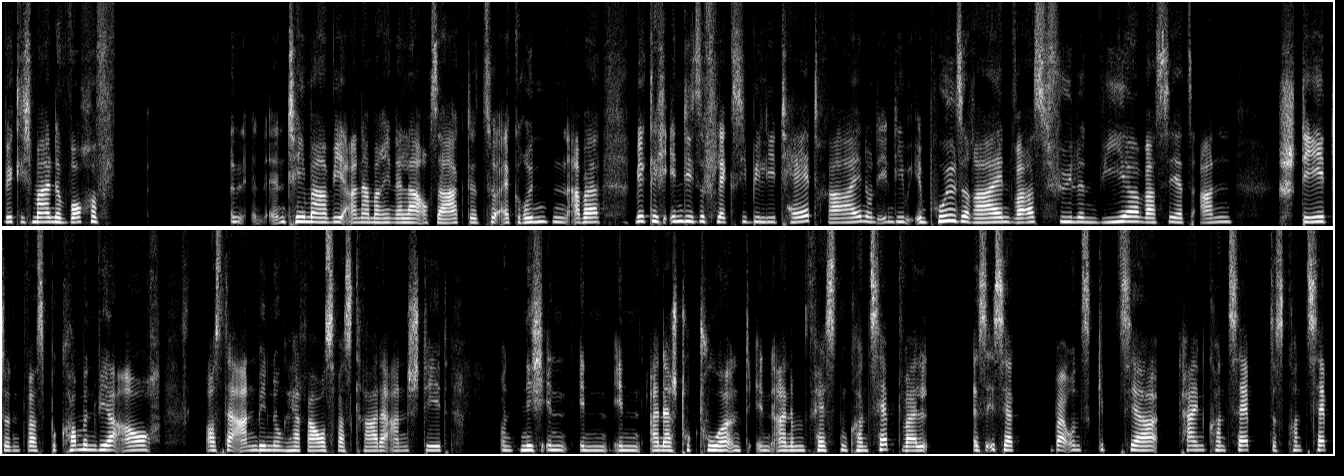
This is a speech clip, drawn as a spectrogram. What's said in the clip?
wirklich mal eine Woche ein, Thema, wie Anna Marinella auch sagte, zu ergründen, aber wirklich in diese Flexibilität rein und in die Impulse rein, was fühlen wir, was jetzt ansteht und was bekommen wir auch aus der Anbindung heraus, was gerade ansteht und nicht in, in, in einer Struktur und in einem festen Konzept, weil es ist ja, bei uns gibt's ja kein Konzept. Das Konzept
